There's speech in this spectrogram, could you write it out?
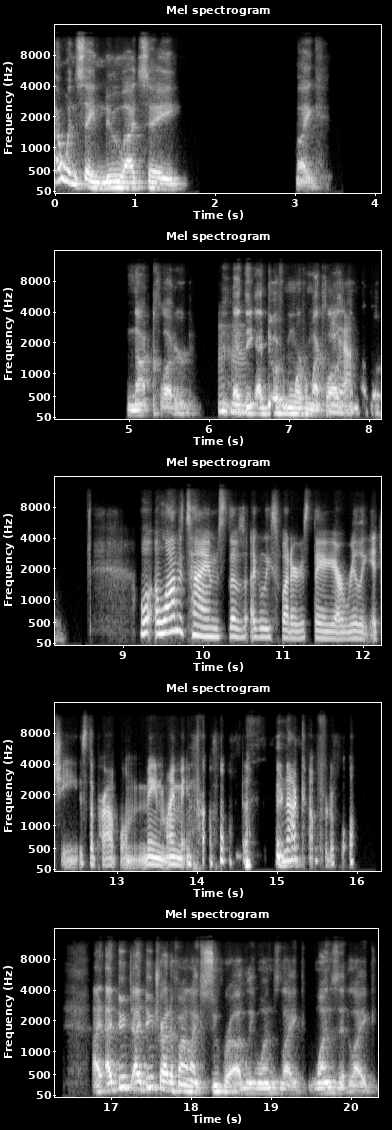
I wouldn't say new. I'd say like not cluttered. Mm-hmm. I think I do it more for my closet. Yeah. My well, a lot of times those ugly sweaters, they are really itchy is the problem. Main my main problem. They're not comfortable. I, I do I do try to find like super ugly ones, like ones that like,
